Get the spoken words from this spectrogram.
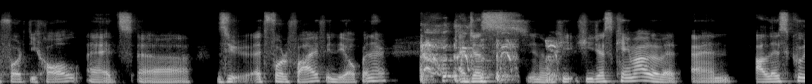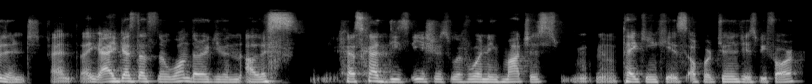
40 hole at uh, zero, at 4 5 in the opener. I just, you know, he, he just came out of it and Halys couldn't. And I, I guess that's no wonder given Halys has had these issues with winning matches, you know, taking his opportunities before.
